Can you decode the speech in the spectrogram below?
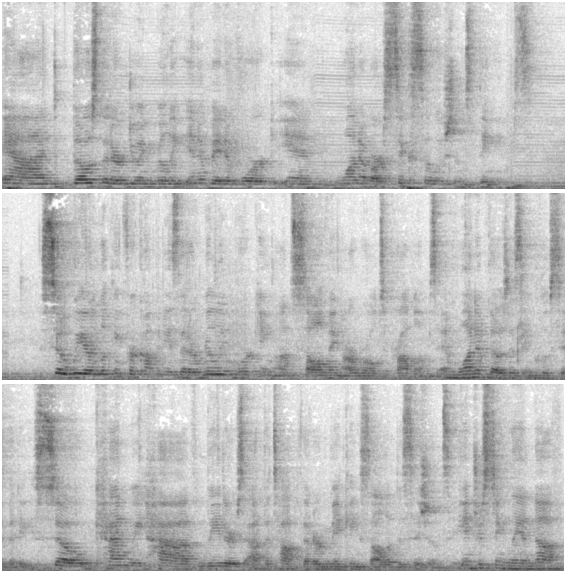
and those that are doing really innovative work in one of our six solutions themes. So we are looking for companies that are really working on solving our world's problems, and one of those is inclusivity. So can we have leaders at the top that are making solid decisions? Interestingly enough,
